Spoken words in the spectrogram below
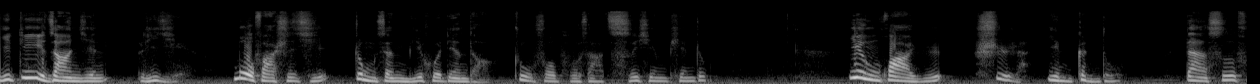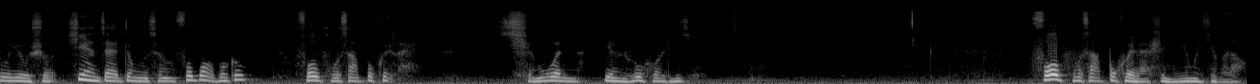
以《地藏经》理解，末法时期众生迷惑颠倒，诸佛菩萨慈心偏重，应化于世啊，应更多。但师父又说，现在众生福报不够，佛菩萨不会来，请问呢，应如何理解？佛菩萨不会来，是你因为见不到，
